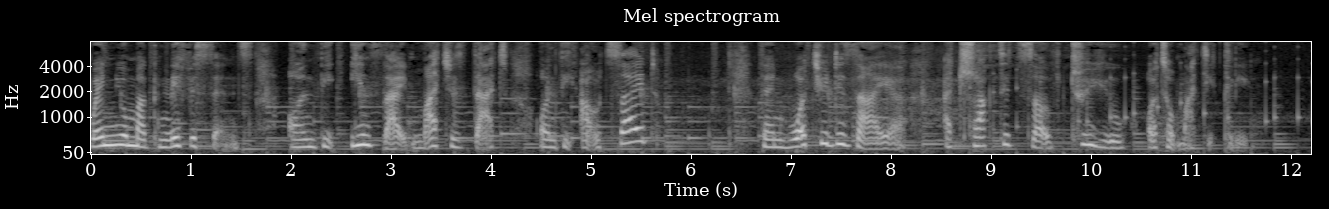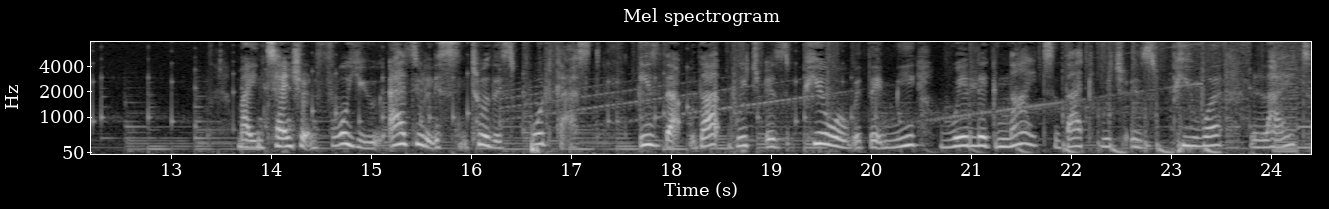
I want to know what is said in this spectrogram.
when your magnificence on the inside matches that on the outside, then what you desire attracts itself to you automatically. My intention for you as you listen to this podcast is that that which is pure within me will ignite that which is pure light,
